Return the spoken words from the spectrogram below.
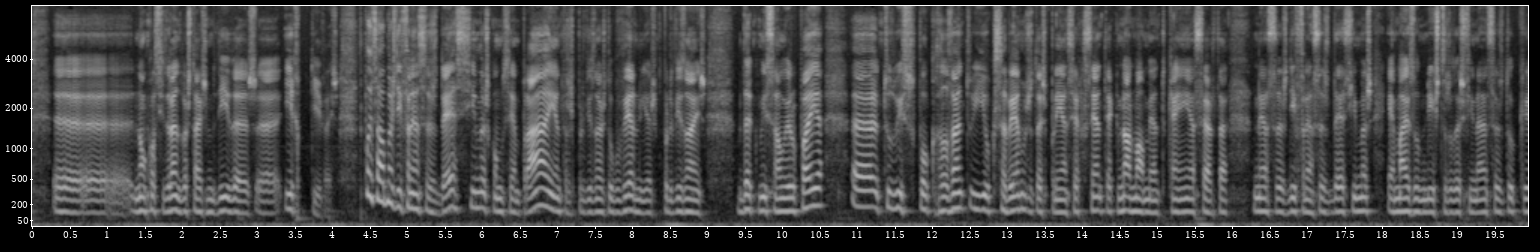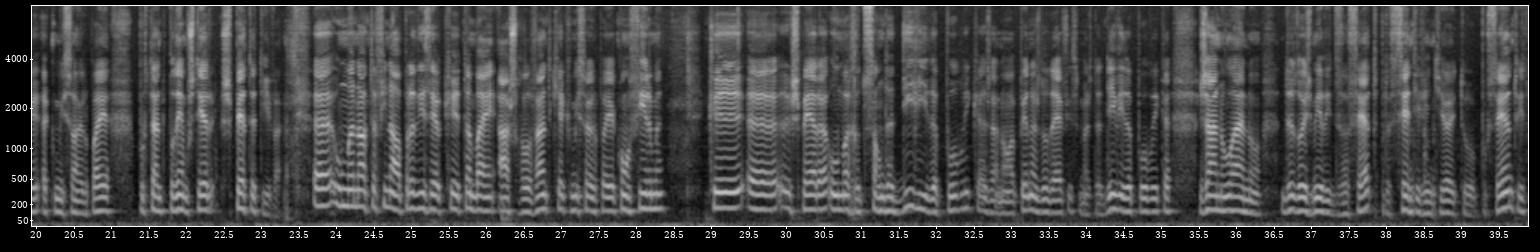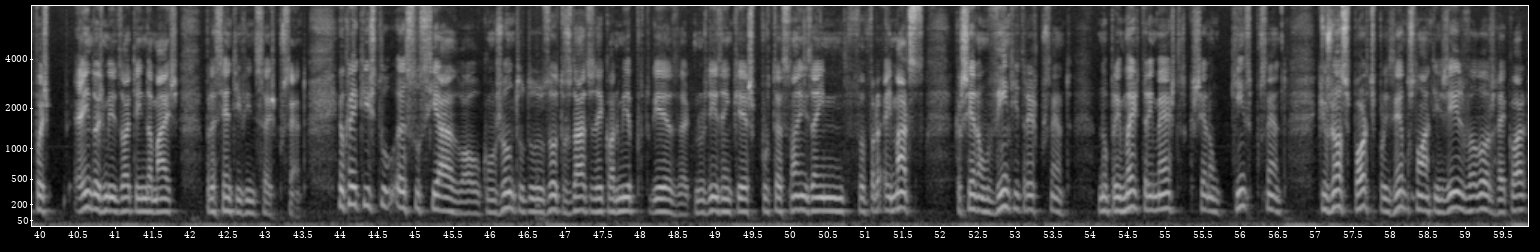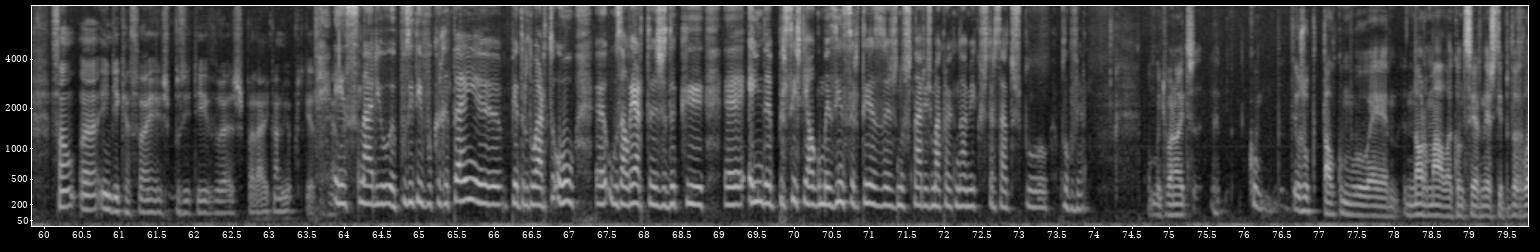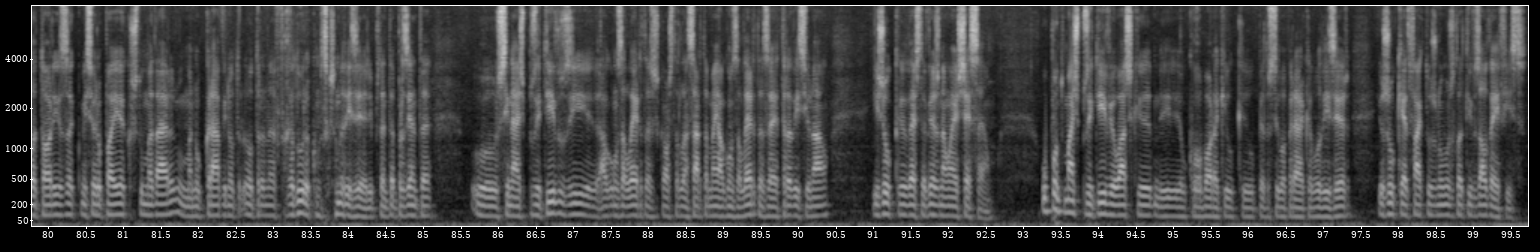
não considerando as tais medidas uh, irrepetíveis. Depois há umas diferenças décimas, como sempre há, entre as previsões do Governo e as previsões da Comissão Europeia. Uh, tudo isso pouco relevante e o que sabemos da experiência recente é que normalmente quem acerta nessas diferenças décimas é mais o Ministro das Finanças do que a Comissão Europeia. Portanto, podemos ter expectativa. uma nota final para dizer que também acho relevante que a Comissão Europeia confirme que uh, espera uma redução da dívida pública, já não apenas do déficit, mas da dívida pública, já no ano de 2017 para 128% e depois em 2018 ainda mais para 126%. Eu creio que isto associado ao conjunto dos outros dados da economia portuguesa, que nos dizem que as exportações em, em março cresceram 23%, no primeiro trimestre cresceram 15%, que os nossos portos, por exemplo, estão a atingir valores recorde, são uh, indicações positivas para a economia portuguesa. É esse cenário positivo que retém, uh, Pedro Duarte, ou uh, os alertas de que ainda persistem algumas incertezas nos cenários macroeconómicos traçados pelo, pelo Governo? Muito boa noite eu julgo que, tal como é normal acontecer neste tipo de relatórios, a Comissão Europeia costuma dar uma no cravo e outra na ferradura, como se costuma dizer, e, portanto, apresenta os sinais positivos e alguns alertas, gosta de lançar também alguns alertas, é tradicional, e julgo que desta vez não é exceção. O ponto mais positivo, eu acho que eu corroboro aquilo que o Pedro Silva Pereira acabou de dizer, eu julgo que é de facto os números relativos ao déficit.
